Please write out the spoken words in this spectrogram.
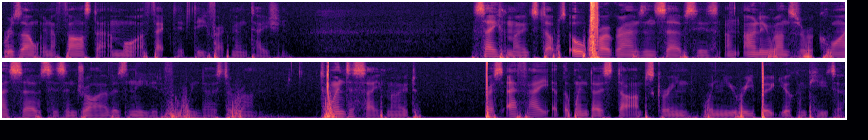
result in a faster and more effective defragmentation. Safe mode stops all programs and services and only runs the required services and drivers needed for Windows to run. To enter safe mode, press F8 at the Windows startup screen when you reboot your computer.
